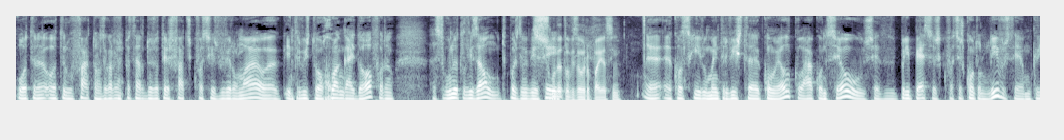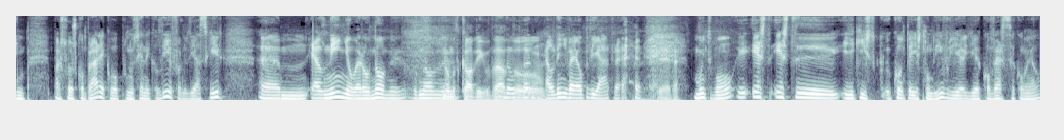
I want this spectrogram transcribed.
outra, outro facto. Nós agora vamos passar dois ou três fatos que vocês viveram lá. A entrevista ao Juan Guaidó, foram a segunda televisão, depois da BBC. Segunda televisão europeia, sim. A, a, conseguir uma entrevista com ele, que lá aconteceu, cheio de peripécias que vocês contam no livro, é um bocadinho para as pessoas comprarem, acabou por não ser naquele dia, foi no dia a seguir. Um, El Ninho era o nome. O nome, nome de código dado. No, El Ninho vai ao pediatra. Era. Muito bom. Este, este, e aqui isto, conta isto no livro e a, e a conversa com ele.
